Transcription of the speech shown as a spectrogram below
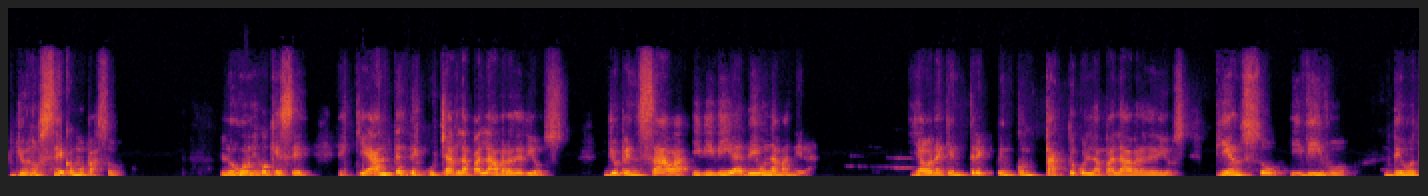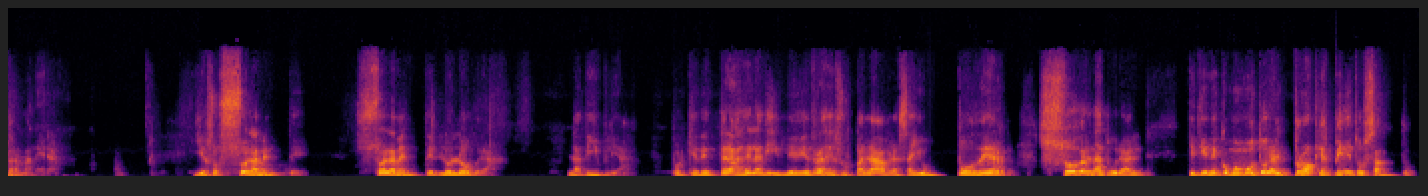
yo no sé cómo pasó. Lo único que sé es que antes de escuchar la palabra de Dios, yo pensaba y vivía de una manera. Y ahora que entré en contacto con la palabra de Dios, pienso y vivo de otra manera. Y eso solamente, solamente lo logra la Biblia, porque detrás de la Biblia y detrás de sus palabras hay un poder sobrenatural que tiene como motor al propio Espíritu Santo,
